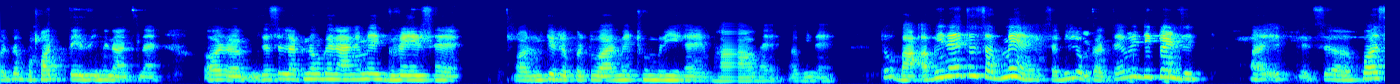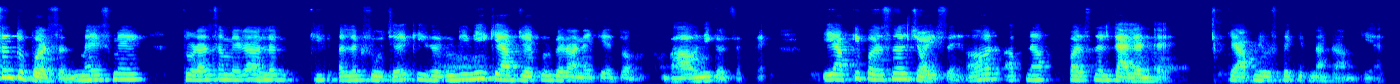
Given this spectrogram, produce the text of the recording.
मतलब बहुत तेज़ी में नाचना है। और जैसे लखनऊ घराने में ग्रेस है और उनके रिपर्टवार में ठुमरी है भाव है अभिनय। तो अभिनय तो सब में है सभी लोग करते हैं depends it's person to person मैं इसमें थोड़ा सा मेरा अलग की, अलग सोच है कि ज़रूरी नहीं कि आप जयपुर घर आने के तो भाव नहीं कर सकते ये आपकी पर्सनल चॉइस है और अपना पर्सनल टैलेंट है कि आपने उस पर कितना काम किया है।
